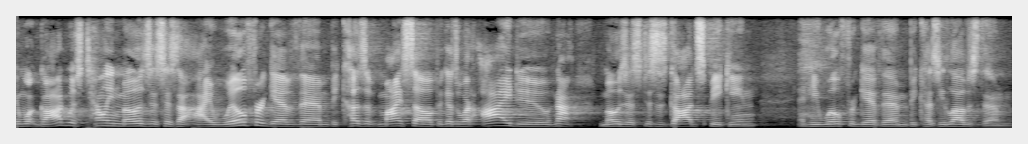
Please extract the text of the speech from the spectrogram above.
And what God was telling Moses is that I will forgive them because of myself, because of what I do, not Moses, this is God speaking, and he will forgive them because he loves them.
